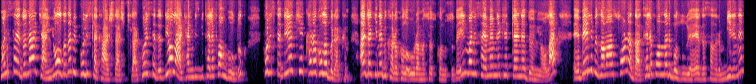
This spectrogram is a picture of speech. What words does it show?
Manisa'ya dönerken yolda da bir polisle karşılaşmışlar. Polise de diyorlar ki hani biz bir telefon bulduk. Polis de diyor ki karakola bırakın. Ancak yine bir karakola uğrama söz konusu değil. Manisa'ya memleketlerine dönüyorlar. E, belli bir zaman sonra da telefonları bozuluyor evde sanırım birinin.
